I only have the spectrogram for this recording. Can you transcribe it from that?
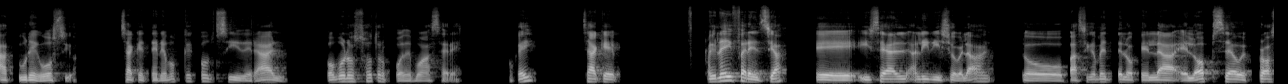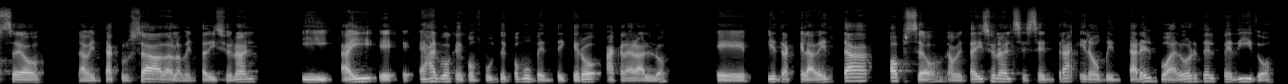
A tu negocio. O sea que tenemos que considerar cómo nosotros podemos hacer esto. ¿Ok? O sea que Hay una diferencia, eh, hice al, inicio, ¿verdad? Lo, básicamente lo que es la, el upsell, el cross-sell, la venta cruzada o la venta adicional. Y ahí eh, eh, es algo que confunde comúnmente y quiero aclararlo. Mientras que la venta upsell, la venta adicional, se centra en aumentar el valor del pedido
